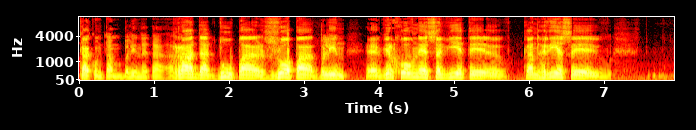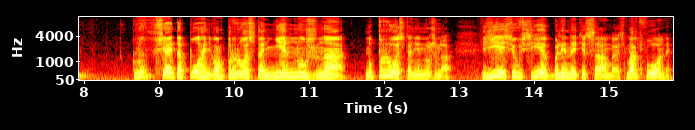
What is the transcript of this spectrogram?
как он там, блин, это, Рада, Дупа, Жопа, блин, э, Верховные Советы, Конгрессы, ну, вся эта погонь вам просто не нужна. Ну, просто не нужна. Есть у всех, блин, эти самые смартфоны.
